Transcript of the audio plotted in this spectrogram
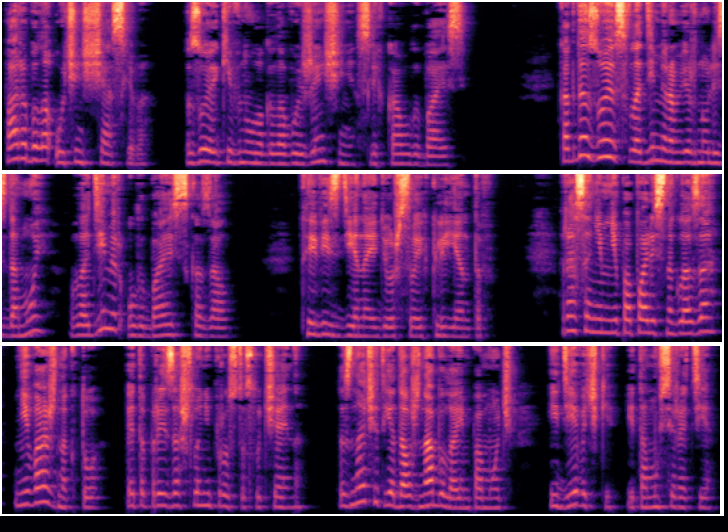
Пара была очень счастлива. Зоя кивнула головой женщине, слегка улыбаясь. Когда Зоя с Владимиром вернулись домой, Владимир, улыбаясь, сказал, «Ты везде найдешь своих клиентов. Раз они мне попались на глаза, неважно кто, это произошло не просто случайно. Значит, я должна была им помочь, и девочке, и тому сироте.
